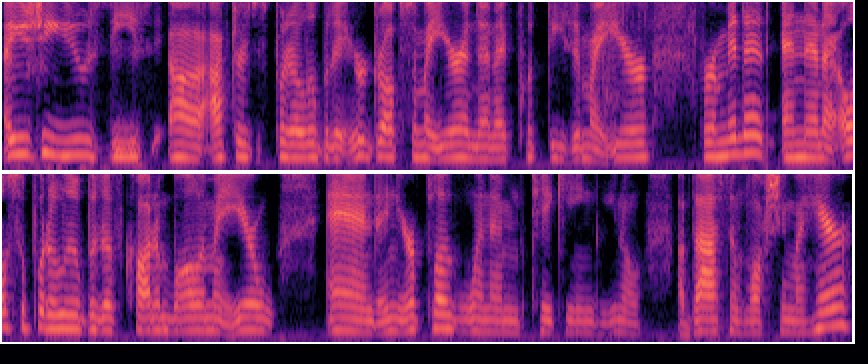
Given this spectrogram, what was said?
I usually use these uh, after I just put a little bit of eardrops in my ear and then I put these in my ear for a minute. And then I also put a little bit of cotton ball in my ear and an earplug when I'm taking, you know, a bath and washing my hair.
